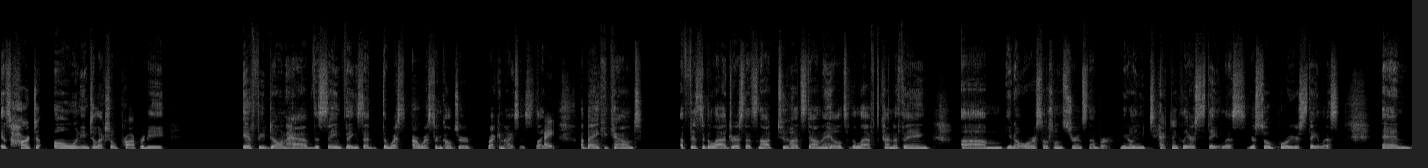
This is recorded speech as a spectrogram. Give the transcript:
it's hard to own intellectual property if you don't have the same things that the West our Western culture recognizes, like right. a bank account, a physical address that's not two huts down the hill to the left, kind of thing, um, you know, or a social insurance number. You know, mm-hmm. you technically are stateless. You're so poor, you're stateless. And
